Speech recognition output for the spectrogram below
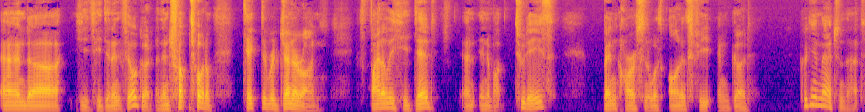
And uh, he he didn't feel good. And then Trump told him, "Take the Regeneron." Finally, he did, and in about two days, Ben Carson was on his feet and good. Could you imagine that?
